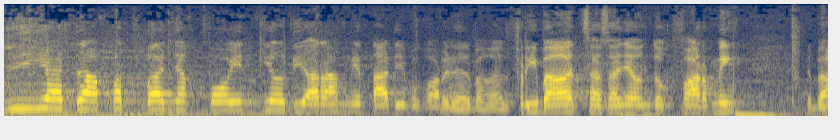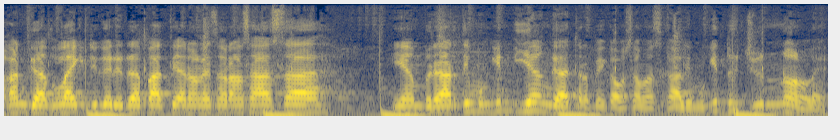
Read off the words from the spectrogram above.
dia dapat banyak poin kill di arah mid tadi bukan Bener banget, free banget Sasanya untuk farming. Dan bahkan godlike juga didapatkan oleh seorang Sasa. Yang berarti mungkin dia nggak terpick up sama sekali. Mungkin 7-0 ya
